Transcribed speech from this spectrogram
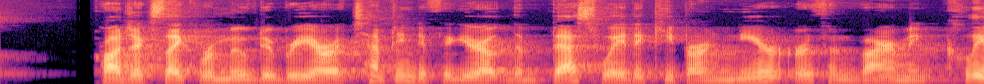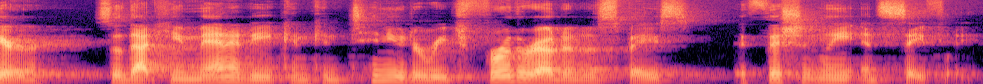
Projects like Remove Debris are attempting to figure out the best way to keep our near-Earth environment clear so that humanity can continue to reach further out into space efficiently and safely.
